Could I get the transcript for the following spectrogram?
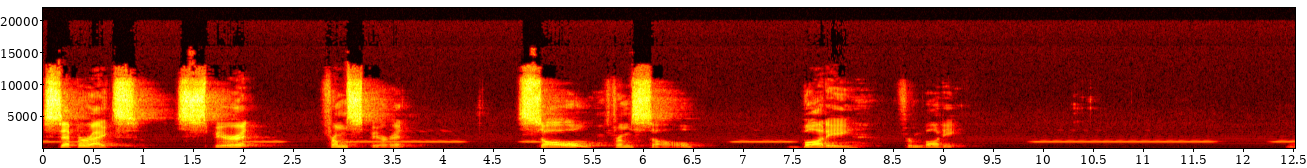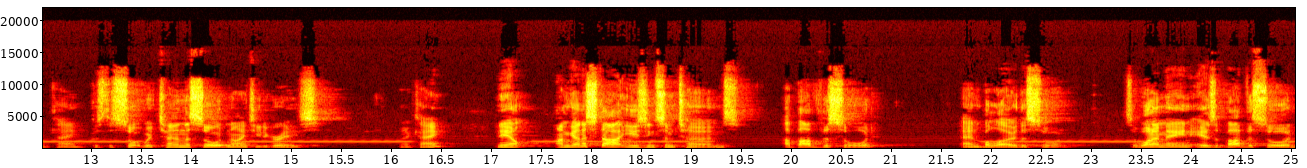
separates spirit from spirit soul from soul, body from body. Okay? Because the sword, we turn the sword 90 degrees. Okay? Now, I'm going to start using some terms above the sword and below the sword. So what I mean is above the sword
